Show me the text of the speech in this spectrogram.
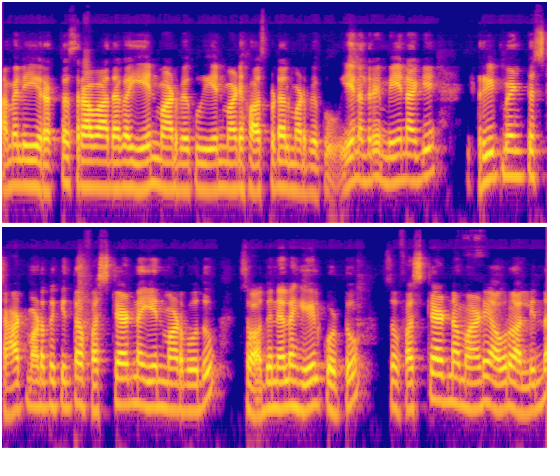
ಆಮೇಲೆ ಈ ರಕ್ತಸ್ರಾವ ಆದಾಗ ಏನು ಮಾಡಬೇಕು, ಏನು ಮಾಡಿ ಹಾಸ್ಪಿಟಲ್ ಮಾಡಬೇಕು? ಏನಂದರೆ ಮೇನಾಗಿ ಟ್ರೀಟ್ಮೆಂಟ್ ಸ್ಟಾರ್ಟ್ ಮಾಡೋದಕ್ಕಿಂತ ಫಸ್ಟ್ ಆ್ಯಡ್ನ ಏನು ಮಾಡ್ಬೋದು? ಸೊ ಅದನ್ನೆಲ್ಲ ಹೇಳಿಕೊಟ್ಟು ಸೊ ಫಸ್ಟ್ ಆ್ಯಡ್ನ ಮಾಡಿ ಅವರು ಅಲ್ಲಿಂದ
